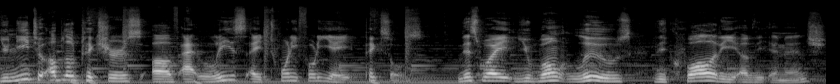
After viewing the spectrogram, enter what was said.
you need to upload pictures of at least a 2048 pixels. This way, you won't lose the quality of the image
